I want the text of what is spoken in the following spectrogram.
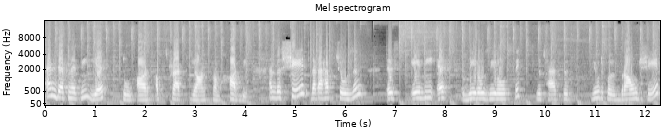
and definitely yes to our abstract yarns from Heartbeat. And the shade that I have chosen is ABS 006 which has this beautiful brown shade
